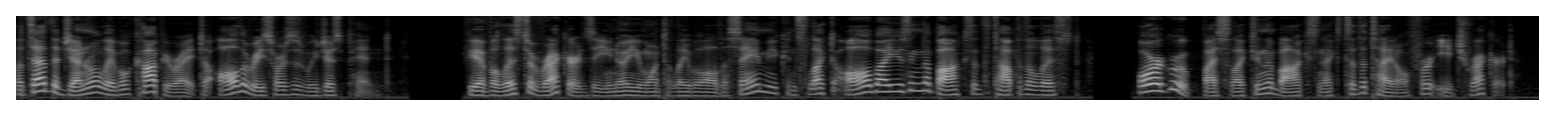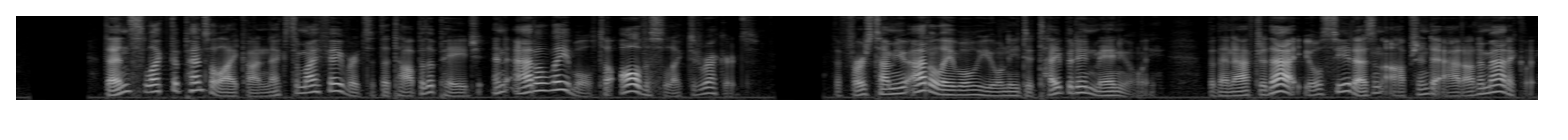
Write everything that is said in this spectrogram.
Let's add the general label copyright to all the resources we just pinned. If you have a list of records that you know you want to label all the same, you can select all by using the box at the top of the list, or a group by selecting the box next to the title for each record. Then select the pencil icon next to My Favorites at the top of the page and add a label to all the selected records. The first time you add a label, you will need to type it in manually, but then after that, you'll see it as an option to add automatically.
